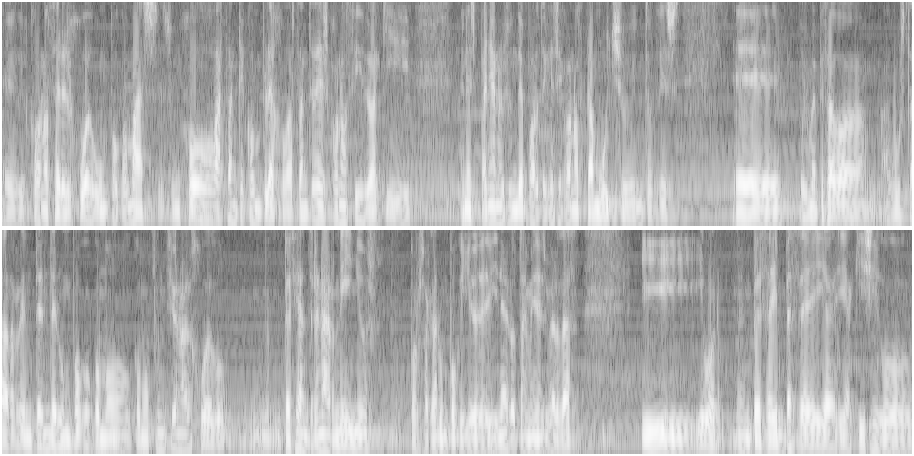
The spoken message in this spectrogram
el conocer el juego un poco más. Es un juego bastante complejo, bastante desconocido aquí en España, no es un deporte que se conozca mucho, entonces eh, pues me empezó a, gustar entender un poco cómo, cómo funciona el juego. Empecé a entrenar niños por sacar un poquillo de dinero, también es verdad. Y, y bueno, empecé, empecé y, y aquí sigo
